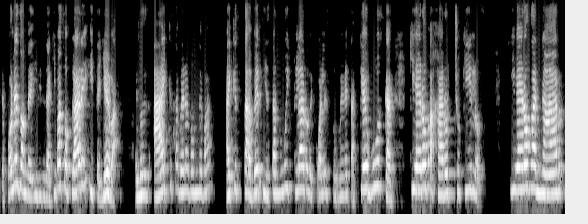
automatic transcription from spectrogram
te pones donde y de aquí va a soplar y te lleva. Entonces, hay que saber a dónde va. Hay que saber y estar muy claro de cuál es tu meta. ¿Qué buscas? Quiero bajar 8 kilos. Quiero ganar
